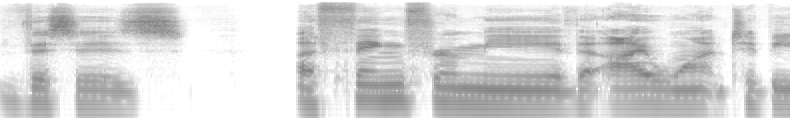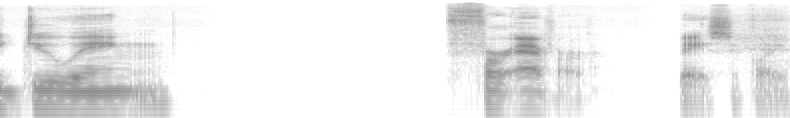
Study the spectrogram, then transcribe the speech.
this is a thing for me that I want to be doing forever, basically.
